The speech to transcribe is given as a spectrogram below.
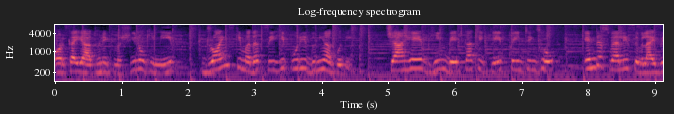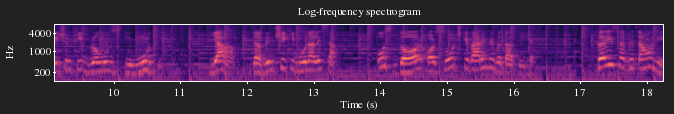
और कई आधुनिक मशीनों की नींव ड्राइंग्स की मदद से ही पूरी दुनिया को दी। चाहे भीम बेटका की केव पेंटिंग्स हो इंडस वैली सिविलाइजेशन की ब्रोंज की मूर्ति, या दा विंची की मोनालिसा उस दौर और सोच के बारे में बताती है। कई सभ्यताओं ने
